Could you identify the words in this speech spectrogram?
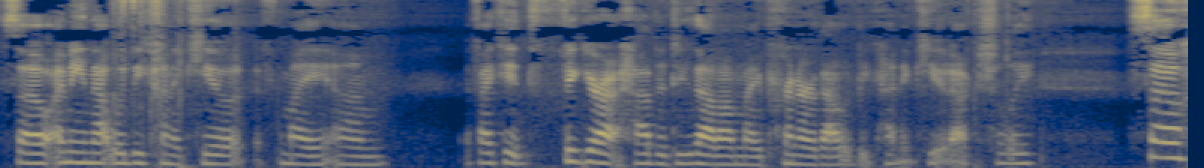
So, I mean, that would be kind of cute if my, um, if I could figure out how to do that on my printer, that would be kind of cute actually. So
